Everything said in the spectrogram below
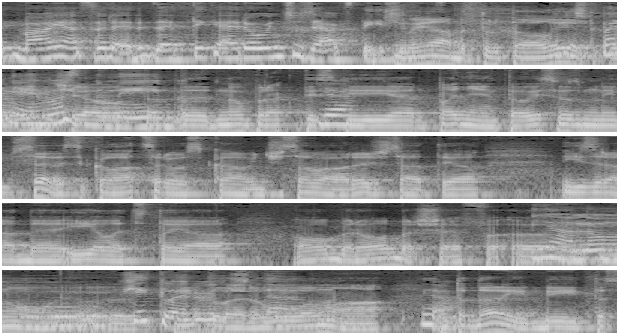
iet mājās, varēja redzēt tikai runču žākstīšanu. Nu jā, bet tur tā lieta, ka viņš jau tad, nu, praktiski jā. ar paņēma to visu uzmanību sev. Es atceros, kā viņš savā režisētajā izrādē ieliec tajā Oberšefa Jā, nu, nu, Hitlera, Hitlera lomā. Jā. Un tad arī bija tas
